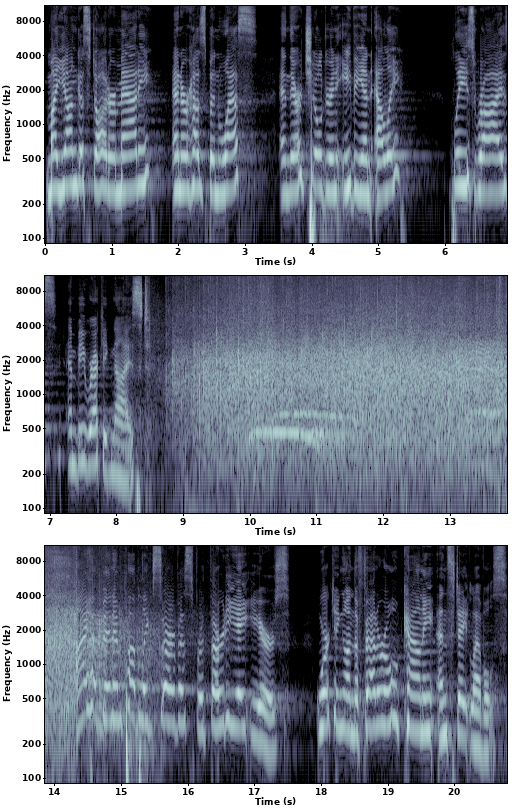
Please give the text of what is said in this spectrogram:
my youngest daughter Maddie and her husband Wes and their children Evie and Ellie. Please rise and be recognized. I have been in public service for 38 years, working on the federal, county, and state levels.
